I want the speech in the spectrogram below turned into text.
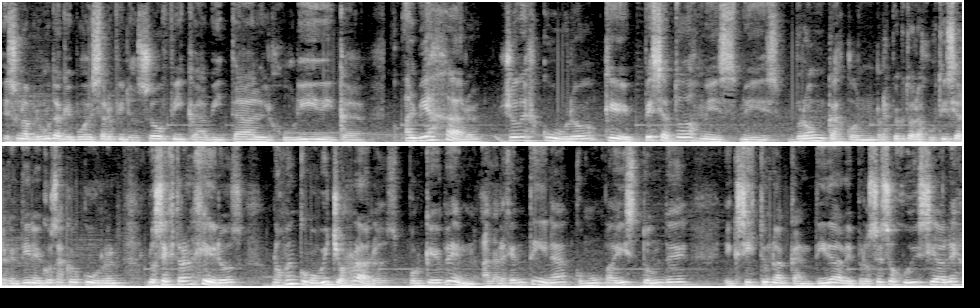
Es una pregunta que puede ser filosófica, vital, jurídica. Al viajar, yo descubro que, pese a todas mis, mis broncas con respecto a la justicia argentina y cosas que ocurren, los extranjeros nos ven como bichos raros, porque ven a la Argentina como un país donde existe una cantidad de procesos judiciales,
